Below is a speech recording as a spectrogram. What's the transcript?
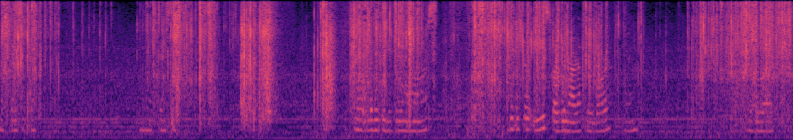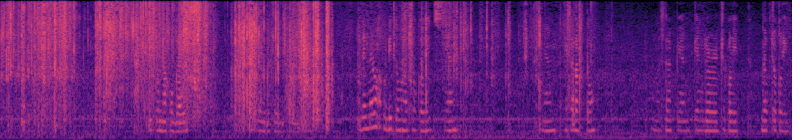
Mas spicy. Hmm, Mas spicy. So, ilagay ko dito yung mga mas. Then, ito is carbonara flavor. Yan. Diba? Ito na ako guys. Then, ito dito. And then, meron ako dito mga chocolates. Yan. Yan. Masarap to. Masarap yan. Kinder chocolate. Milk chocolate.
